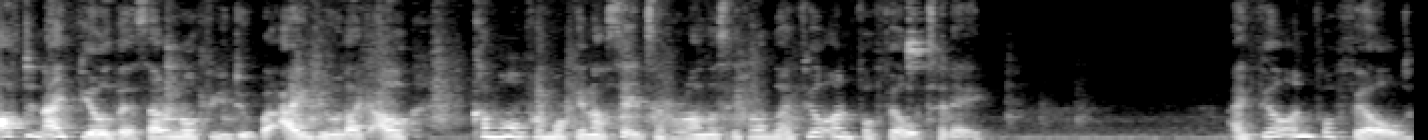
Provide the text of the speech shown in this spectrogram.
often I feel this. I don't know if you do, but I do. Like I'll come home from work and I'll say to Rolando, say, Rolando, I feel unfulfilled today. I feel unfulfilled.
